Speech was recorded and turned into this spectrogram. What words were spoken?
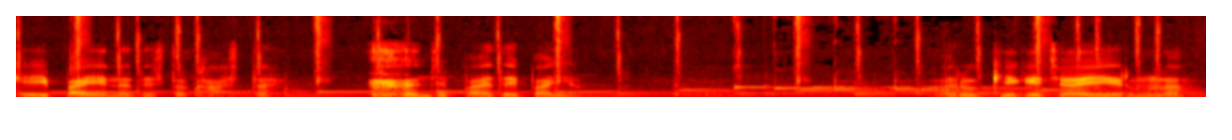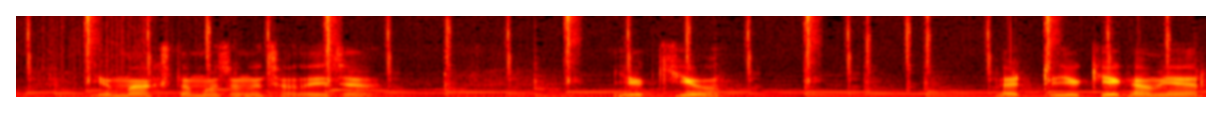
केही पाइएन त्यस्तो खास त। जे पाए त्यही पाइयो। अरू के के छ हेरौँ ल। यो मार्क्स त मसँग छँदैछ। यो के हो? ब्याट यो के काम यार?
